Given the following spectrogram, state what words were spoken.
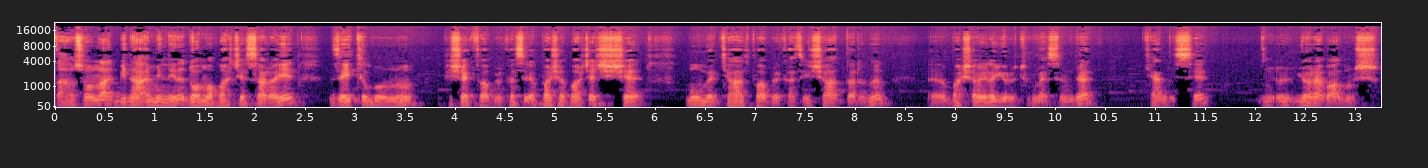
Daha sonra bina eminliğini Dolmabahçe Sarayı, Zeytinburnu Fişek Fabrikası ve Paşabahçe Çişe, Mum ve Kağıt Fabrikası inşaatlarının e, başarıyla yürütülmesinde kendisi e, görev almış.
